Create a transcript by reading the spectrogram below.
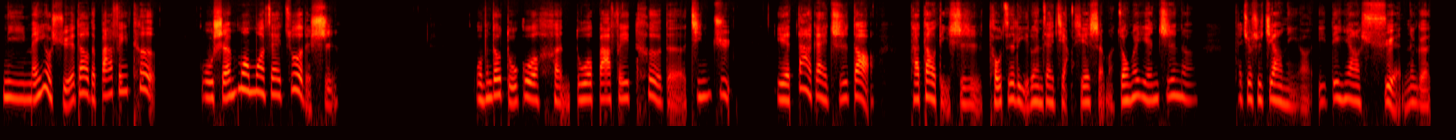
你没有学到的巴菲特：股神默默在做的事》。我们都读过很多巴菲特的金句，也大概知道他到底是投资理论在讲些什么。总而言之呢，他就是叫你啊，一定要选那个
